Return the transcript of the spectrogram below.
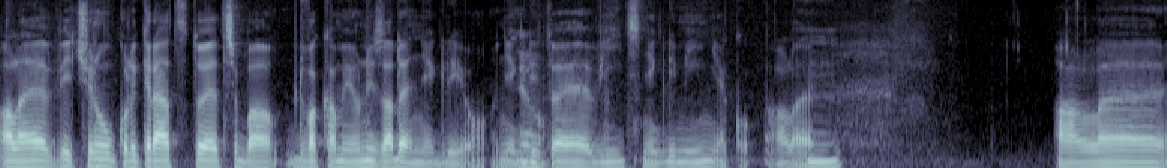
ale většinou kolikrát to je třeba dva kamiony za den někdy, jo. Někdy jo. to je víc, někdy míň, jako, ale, hmm. ale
